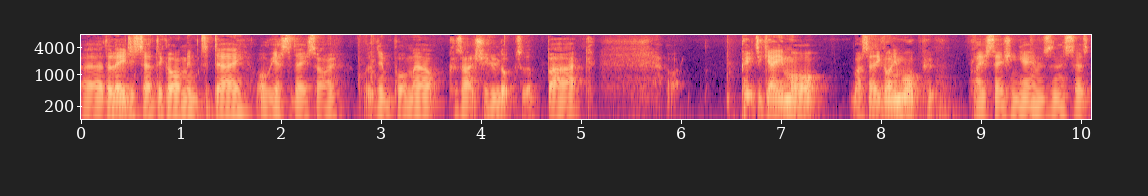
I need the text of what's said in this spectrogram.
Uh, the lady said they got them in today, or yesterday, sorry, but they didn't pull them out because I actually looked at the back, picked a game up, I said, you got any more PlayStation games? And it says,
